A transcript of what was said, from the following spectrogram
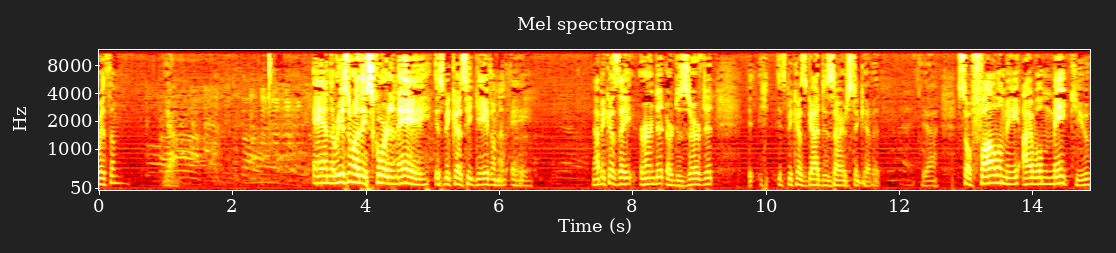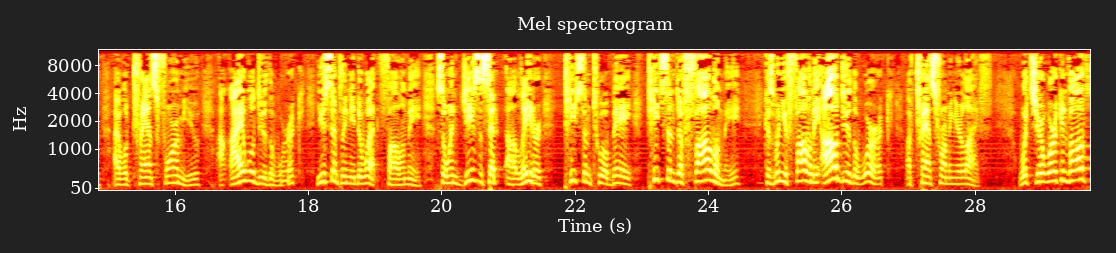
with them. Yeah. And the reason why they scored an A is because he gave them an A. Not because they earned it or deserved it it's because God desires to give it. Yeah. So follow me. I will make you. I will transform you. I will do the work. You simply need to what? Follow me. So when Jesus said uh, later, teach them to obey, teach them to follow me, because when you follow me, I'll do the work of transforming your life. What's your work involved?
